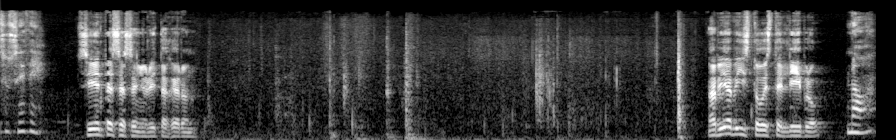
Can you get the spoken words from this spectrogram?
Sucede? Siéntese, señorita Heron. ¿Había visto este libro? No.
